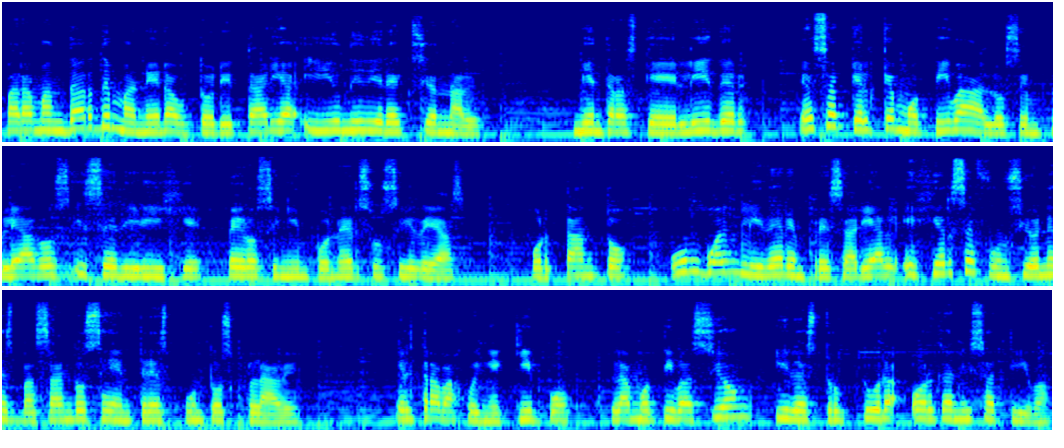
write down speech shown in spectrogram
para mandar de manera autoritaria y unidireccional, mientras que el líder es aquel que motiva a los empleados y se dirige, pero sin imponer sus ideas. Por tanto, un buen líder empresarial ejerce funciones basándose en tres puntos clave. El trabajo en equipo, la motivación y la estructura organizativa.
